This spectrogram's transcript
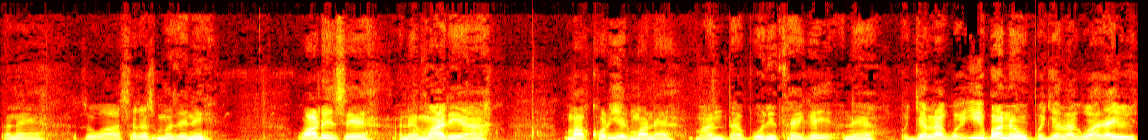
અને જો આ સરસ મજાની વાડી છે અને મારી આ માં ખોડિયાર માને માનતા પૂરી થઈ ગઈ અને પૈસા લાગવા એ બાને હું પૈસા લાગવા આવી.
